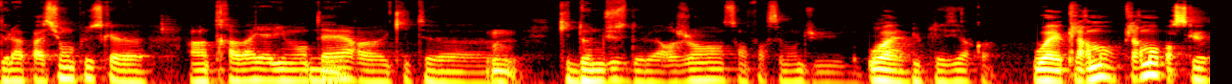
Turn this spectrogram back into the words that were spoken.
de la passion plus qu'un travail alimentaire euh, qui, te, Mhm. qui te donne juste de l'argent sans forcément du, Ouais, du plaisir, quoi. ouais, clairement, clairement, parce que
